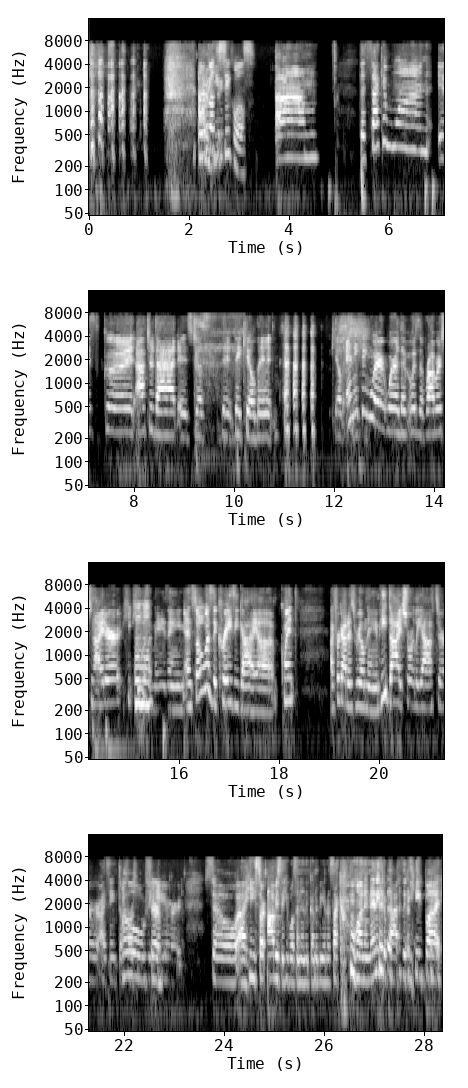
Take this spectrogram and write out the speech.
what about the sequels? Um, the second one is good. After that, it's just they, they killed it. killed anything where where the was it Robert Schneider? He, he mm-hmm. was amazing, and so was the crazy guy uh, Quint. I forgot his real name. He died shortly after I think the first oh, movie sure. aired. So uh, he obviously he wasn't going to be in the second one in any capacity, but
